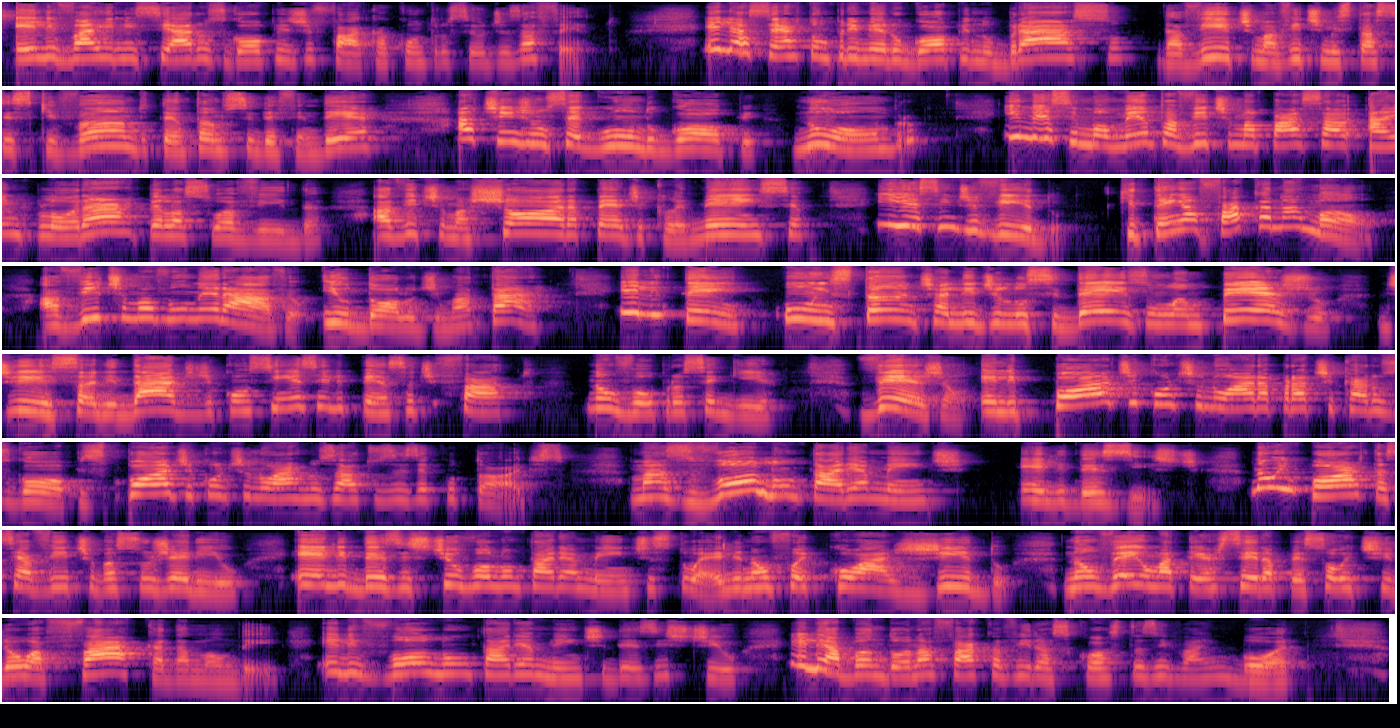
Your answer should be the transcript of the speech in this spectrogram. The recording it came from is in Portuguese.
ele vai iniciar os golpes de faca contra o seu desafeto. Ele acerta um primeiro golpe no braço da vítima, a vítima está se esquivando, tentando se defender, atinge um segundo golpe no ombro, e nesse momento a vítima passa a implorar pela sua vida. A vítima chora, pede clemência, e esse indivíduo que tem a faca na mão, a vítima vulnerável e o dolo de matar, ele tem um instante ali de lucidez, um lampejo de sanidade, de consciência, ele pensa de fato, não vou prosseguir. Vejam, ele pode continuar a praticar os golpes, pode continuar nos atos executórios, mas voluntariamente ele desiste. Não importa se a vítima sugeriu, ele desistiu voluntariamente, isto é, ele não foi coagido, não veio uma terceira pessoa e tirou a faca da mão dele. Ele voluntariamente desistiu. Ele abandona a faca, vira as costas e vai embora.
